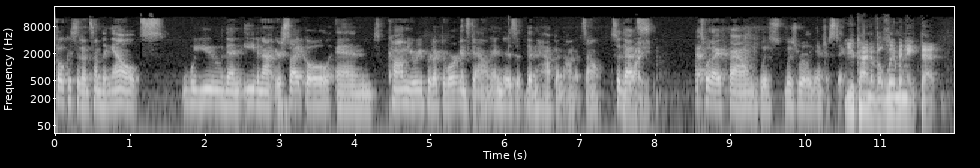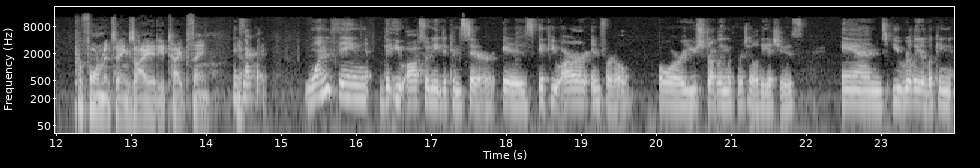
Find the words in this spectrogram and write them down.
focus it on something else, will you then even out your cycle and calm your reproductive organs down? And does it then happen on its own? So that's right. that's what i found was was really interesting. You kind of eliminate that performance anxiety type thing. Exactly. Yeah. one thing that you also need to consider is if you are infertile or you're struggling with fertility issues and you really are looking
